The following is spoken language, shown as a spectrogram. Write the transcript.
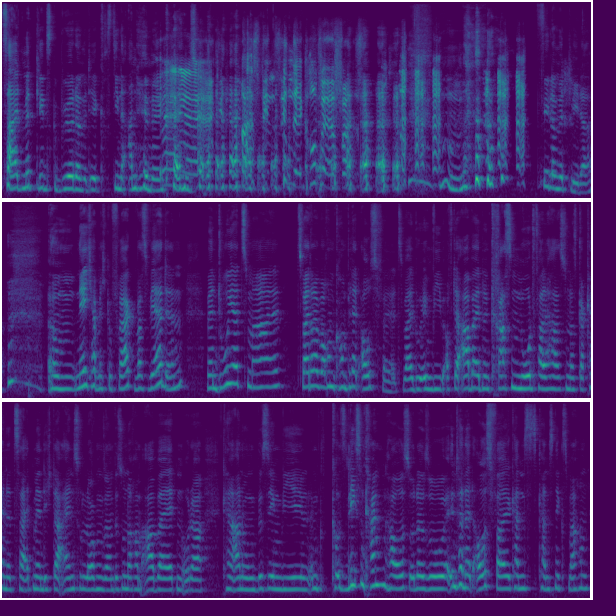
Zahlt Mitgliedsgebühr, damit ihr Christine anhimmeln könnt. du hast den Sinn der Gruppe erfasst. hm viele Mitglieder. Ähm, nee, ich habe mich gefragt, was wäre denn, wenn du jetzt mal zwei, drei Wochen komplett ausfällst, weil du irgendwie auf der Arbeit einen krassen Notfall hast und hast gar keine Zeit mehr, dich da einzuloggen, sondern bist nur noch am Arbeiten oder, keine Ahnung, bist irgendwie im, liegst im Krankenhaus oder so, Internetausfall, kannst, kannst nichts machen.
